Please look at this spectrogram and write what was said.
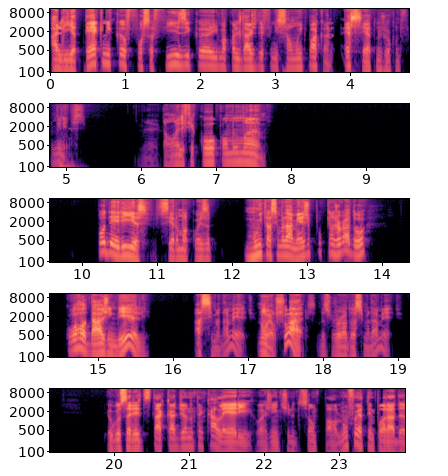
alia técnica, força física e uma qualidade de definição muito bacana, exceto no jogo contra o Fluminense. É. Então ele ficou como uma poderia ser uma coisa muito acima da média, porque é um jogador com a rodagem dele acima da média. Não é o Soares, mas é um jogador acima da média. Eu gostaria de destacar Jonathan Caleri, o argentino do São Paulo. Não foi a temporada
